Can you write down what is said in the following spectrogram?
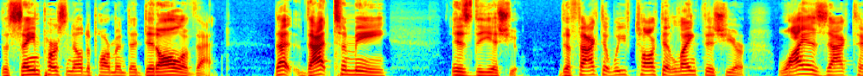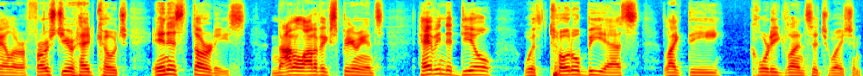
The same personnel department that did all of that. That that to me is the issue. The fact that we've talked at length this year. Why is Zac Taylor, a first-year head coach in his 30s, not a lot of experience, having to deal with total BS like the Cordy Glenn situation,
